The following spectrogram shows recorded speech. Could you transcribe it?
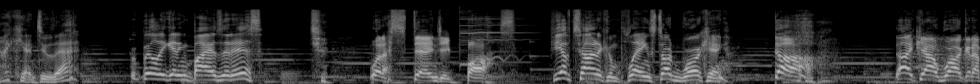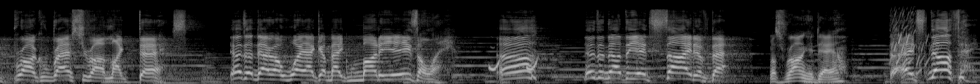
I can't do that. We're barely getting by as it is. What a stingy boss. If you have time to complain, start working. Duh! I can't work at a broke restaurant like this. Isn't there a way I can make money easily? Huh? Isn't that the inside of that? What's wrong, Hideo? It's nothing.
